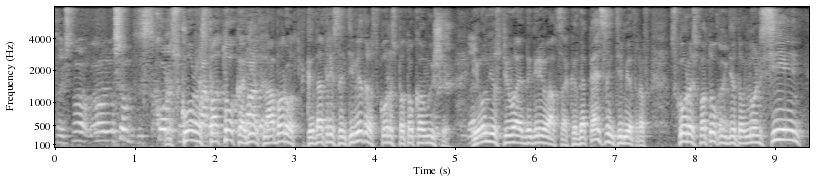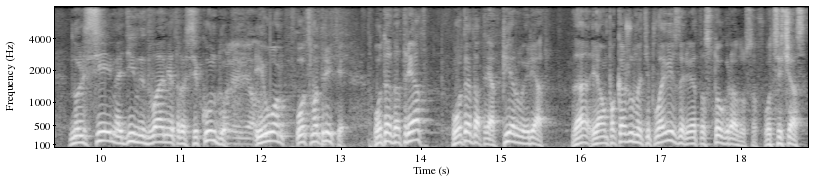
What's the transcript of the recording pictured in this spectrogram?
То есть, ну, ну, скорость, падает, потока, нет, наоборот. Когда 3 сантиметра, скорость потока выше. И он не успевает догреваться. А когда 5 сантиметров, скорость потока где-то 0,7, 0,7, 1,2 метра в секунду. И он, вот смотрите, вот этот ряд, вот этот ряд, первый ряд, да, я вам покажу на тепловизоре, это 100 градусов, вот сейчас.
